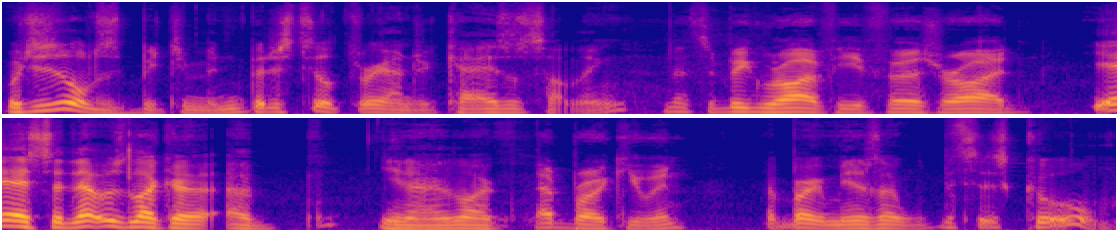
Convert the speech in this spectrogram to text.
which is all just bitumen, but it's still 300 k's or something. That's a big ride for your first ride. Yeah, so that was like a, a you know, like That broke you in. that broke me. I was like, this is cool.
